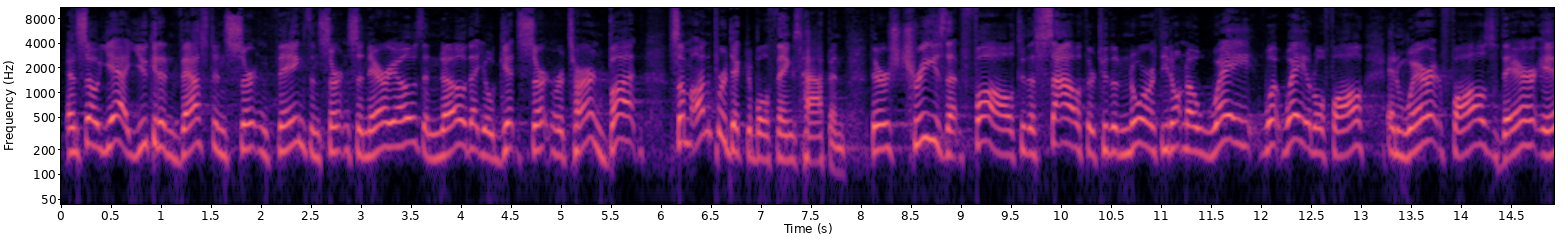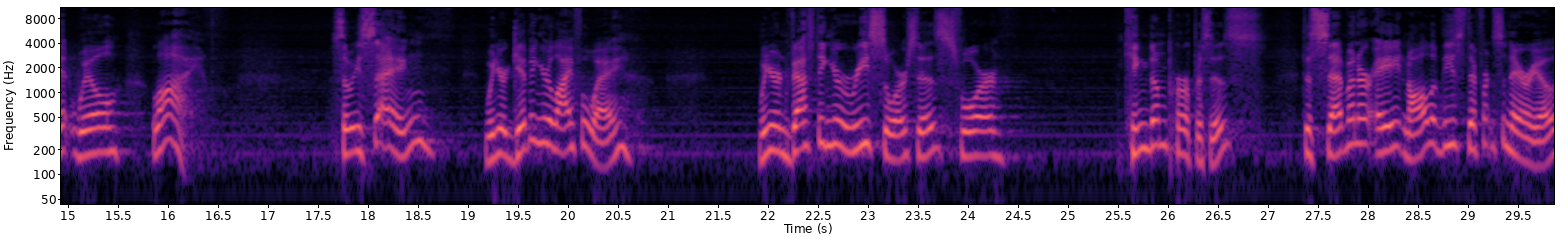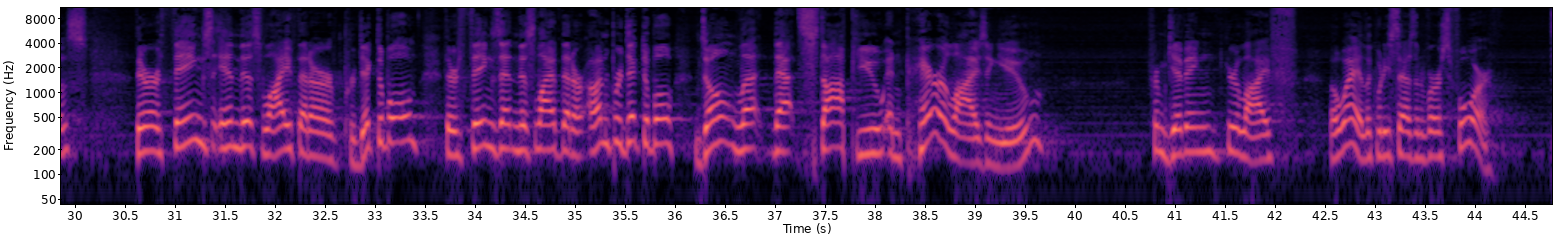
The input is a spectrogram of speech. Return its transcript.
And so, yeah, you can invest in certain things and certain scenarios and know that you'll get certain return, but some unpredictable things happen. There's trees that fall to the south or to the north. You don't know way, what way it'll fall, and where it falls, there it will lie. So he's saying, when you're giving your life away, when you're investing your resources for kingdom purposes, to seven or eight and all of these different scenarios. There are things in this life that are predictable. There are things in this life that are unpredictable. Don't let that stop you and paralyzing you from giving your life away. Look what he says in verse 4.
